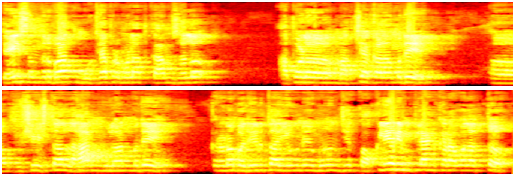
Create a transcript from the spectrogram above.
त्याही संदर्भात मोठ्या प्रमाणात काम झालं. आपण मागच्या काळामध्ये विशेषतः लहान मुलांमध्ये कर्णबधिरता येऊ नये म्हणून जे कॉक्लिअर इम्प्लांट करावं लागतं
